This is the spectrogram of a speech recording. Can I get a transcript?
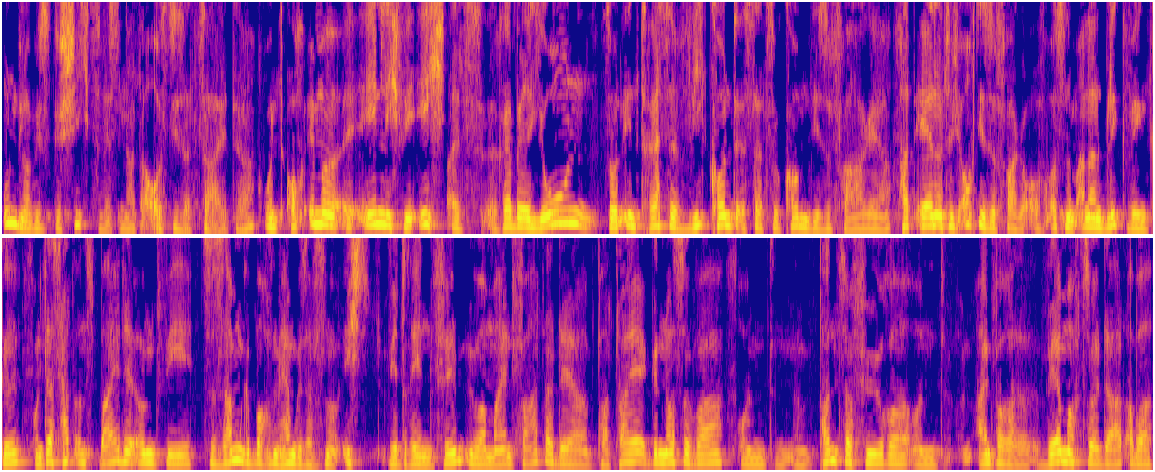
unglaubliches Geschichtswissen hatte aus dieser Zeit, ja. Und auch immer äh, ähnlich wie ich als Rebellion so ein Interesse, wie konnte es dazu kommen, diese Frage, ja. Hat er natürlich auch diese Frage auf, aus einem anderen Blickwinkel und das hat uns beide irgendwie zusammengebrochen. Wir haben gesagt, no, ich, wir drehen einen Film über meinen Vater, der Parteigenosse war und Panzerführer und ein einfacher Wehrmachtssoldat, aber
